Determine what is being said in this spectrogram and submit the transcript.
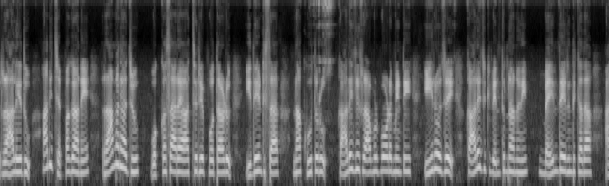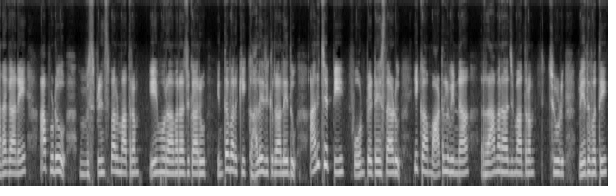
రాలేదు అని చెప్పగానే రామరాజు ఒక్కసారి ఆశ్చర్యపోతాడు. ఇదేంటి సార్? నా కూతురు కాలేజీకి రాకపోవడం ఏంటి ఈరోజే కాలేజీకి వెళ్తున్నానని బయలుదేరింది కదా అనగానే అప్పుడు ప్రిన్సిపాల్ మాత్రం ఏమో రామరాజు గారు ఇంతవరకు కాలేజీకి రాలేదు అని చెప్పి ఫోన్ పెట్టేస్తాడు. ఇక మాటలు విన్న రామరాజు మాత్రం చూడు వేదవతి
